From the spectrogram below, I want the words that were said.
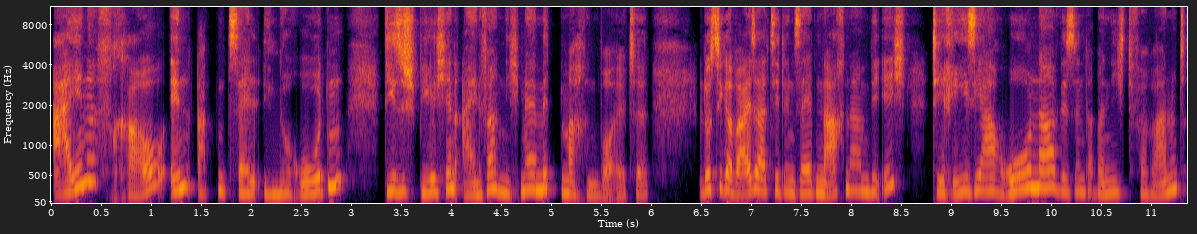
eine Frau in Appenzell-Innerrhoden dieses Spielchen einfach nicht mehr mitmachen wollte. Lustigerweise hat sie denselben Nachnamen wie ich, Theresia Rohner. Wir sind aber nicht verwandt.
